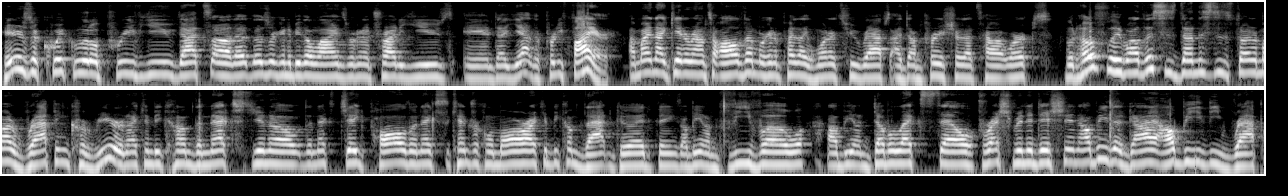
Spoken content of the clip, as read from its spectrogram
Here's a quick little preview. That's uh, those are going to be the lines we're going to try to use, and uh, yeah, they're pretty fire. I might not get around to all of them. We're going to play like one or two raps. I, am pretty sure that's how it works. But hopefully, while this is done, this is the start of my rapping career, and I can become the next, you know, the next Jake Paul, the next Kendrick Lamar. I can become that good. Things. I'll be on Vevo. I'll be on Double XL Freshman Edition. I'll be the guy. I'll be the rap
